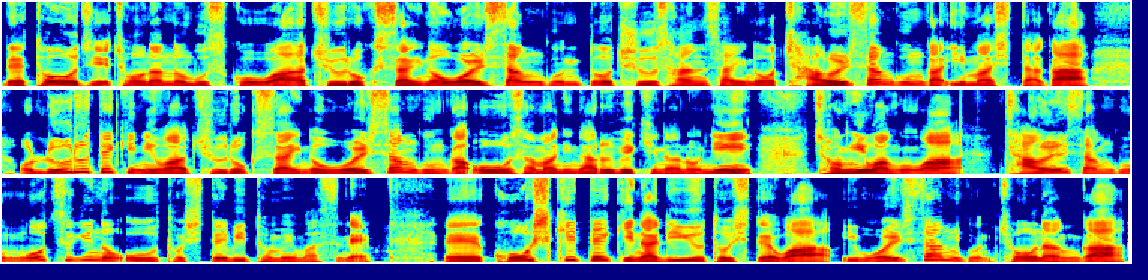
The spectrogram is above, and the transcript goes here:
で、当時、長男の息子は16歳の월상軍と13歳のチャウルサン軍がいましたが、ルール的には16歳の월상軍が王様になるべきなのに、정의왕후は チャル三軍を次の王として認めますね。えー、公式的な理由としては、ウォル三軍、長男が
